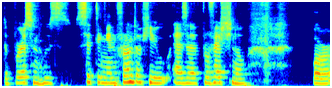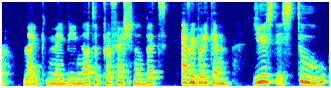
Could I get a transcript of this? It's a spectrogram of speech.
the person who's sitting in front of you as a professional or like maybe not a professional but everybody can use this tool.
